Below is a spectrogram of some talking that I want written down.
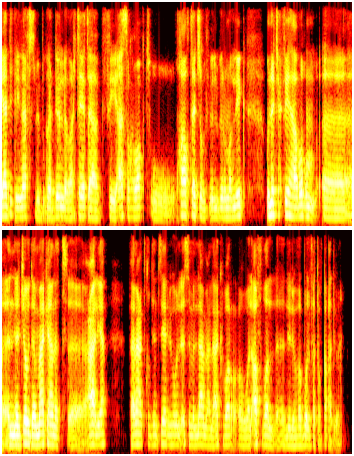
قادر ينافس بجوارديولا وأرتيتا في أسرع وقت وخاض تجربة في البريمير ليج ونجح فيها رغم إن الجودة ما كانت عالية فأنا أعتقد إن زيربي هو الاسم اللامع الأكبر والأفضل لليفربول الفترة القادمة.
